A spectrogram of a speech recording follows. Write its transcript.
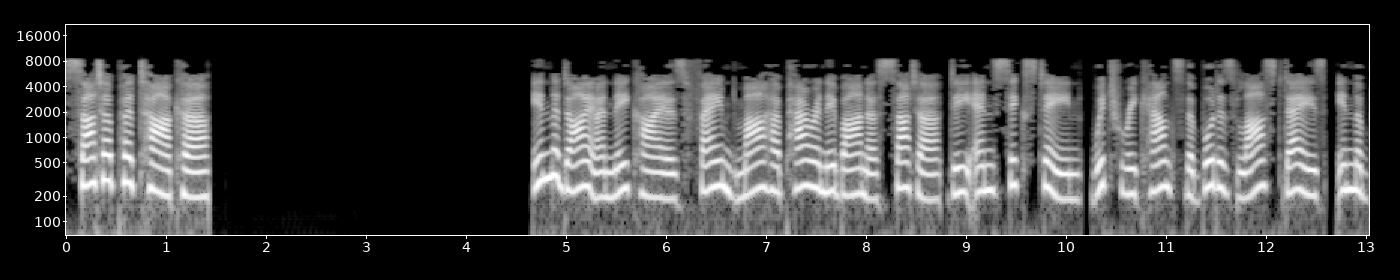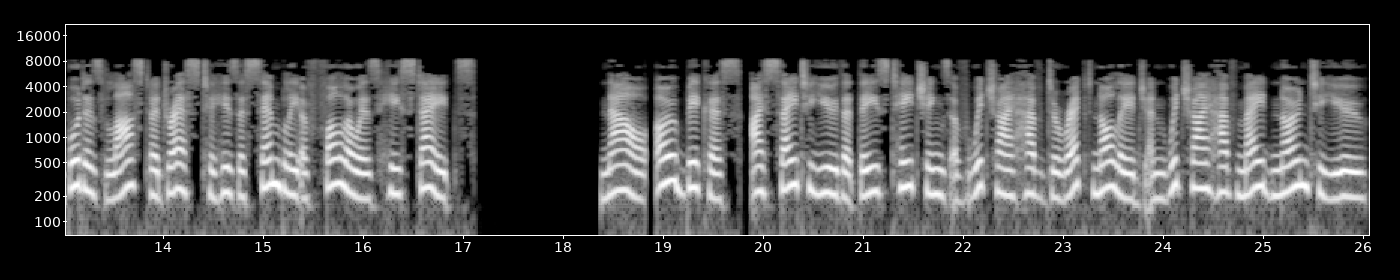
Sutta Pitaka In the Digha Nikaya's famed Maha Parinibbana Sutta DN 16, which recounts the Buddha's last days, in the Buddha's last address to his assembly of followers he states, Now, O Bhikkhus, I say to you that these teachings of which I have direct knowledge and which I have made known to you,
